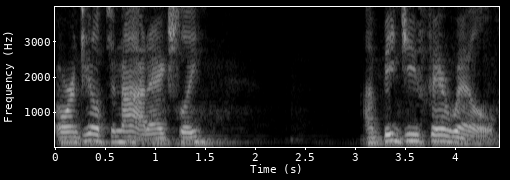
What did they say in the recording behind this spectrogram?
or until tonight, actually, I bid you farewell.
